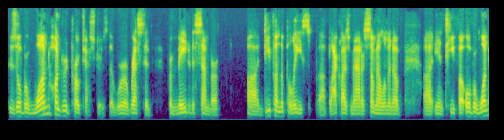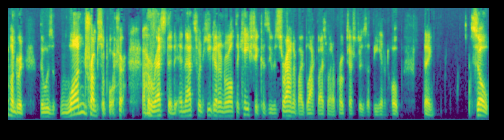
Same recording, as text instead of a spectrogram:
there's over 100 protesters that were arrested from May to December uh, defund the police, uh, Black Lives Matter, some element of uh, Antifa. Over 100. There was one Trump supporter arrested, and that's when he got an altercation because he was surrounded by Black Lives Matter protesters at the Ann and Hope thing. So,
